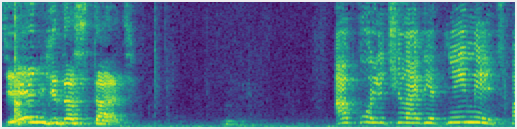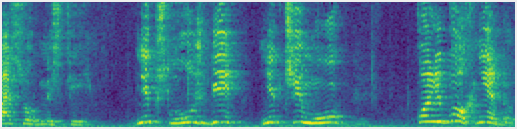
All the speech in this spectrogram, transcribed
деньги достать? А коли человек не имеет способностей ни к службе, ни к чему, коли Бог не дал,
